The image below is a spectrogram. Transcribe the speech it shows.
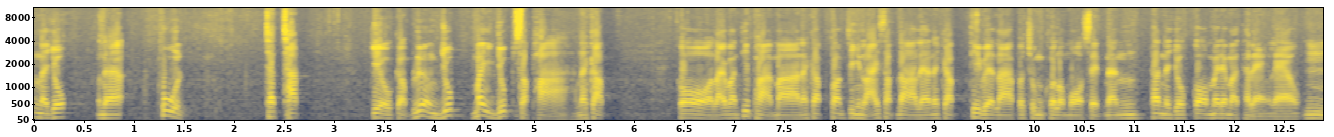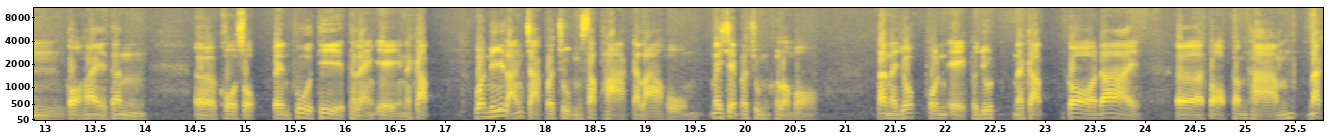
านนายกนะฮะพูดชัดๆ เกี่ยวกับเรื่องยุบไม่ยุบสภานะครับ ก็หลายวันที่ผ่านมานะครับ ความจริงหลายสัปดาห์แล้วนะครับ ที่เวลาประชุมครมเสร็จนั้น ท่านนายกก็ไม่ได้มาแถลงแล้วอืมก็ให้ท่านเอ่อโฆษกเป็นผู้ที่แถลงเองนะครับ วันนี้หลังจากประชุมสภากลาโหม ไม่ใช่ประชุมครมท่านนายกพลเอกประยุทธ์นะครับ ก็ได้เอ่อตอบคำถามนัก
